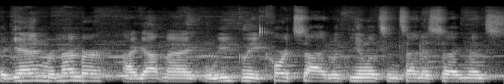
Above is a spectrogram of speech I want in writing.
Again, remember, I got my weekly courtside with Bielenson tennis segments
